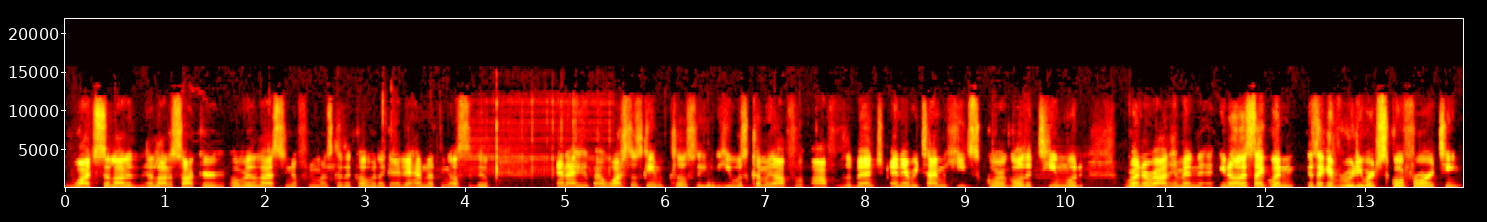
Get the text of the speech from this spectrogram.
watched a lot of a lot of soccer over the last, you know, few months because of COVID. Like, I didn't have nothing else to do, and I, I watched those games closely. He was coming off of, off of the bench, and every time he'd score a goal, the team would run around him, and you know, it's like when it's like if Rudy were to score for our team,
